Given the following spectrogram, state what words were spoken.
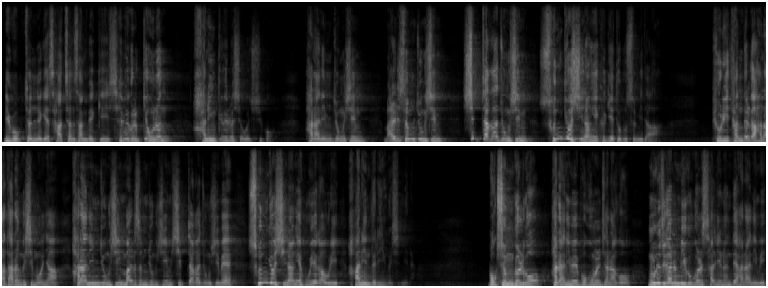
미국 전역에 4,300개의 새벽을 깨우는 한인교회를 세워주시고 하나님 중심, 말씀 중심, 십자가 중심, 순교 신앙이 거기에 더붙습니다. 퓨리탄들과 하나 다른 것이 뭐냐? 하나님 중심, 말씀 중심, 십자가 중심의 순교 신앙의 후예가 우리 한인들인 것입니다. 목숨 걸고 하나님의 복음을 전하고 무너져가는 미국을 살리는데 하나님이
